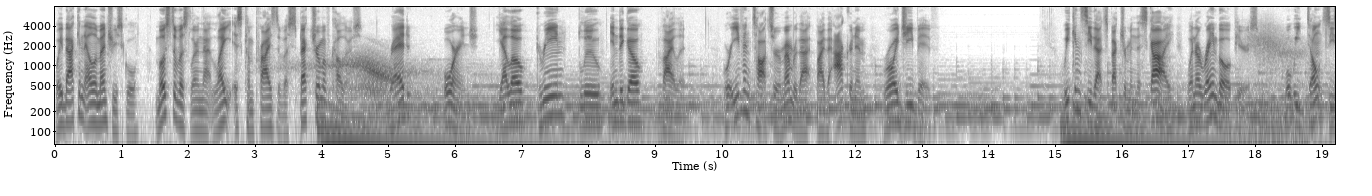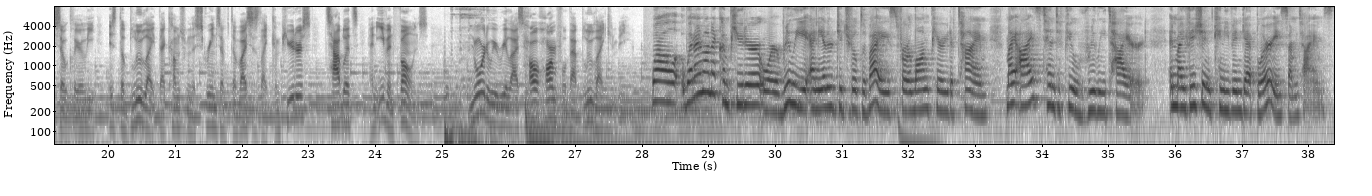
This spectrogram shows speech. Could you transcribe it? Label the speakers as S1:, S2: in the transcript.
S1: Way back in elementary school, most of us learned that light is comprised of a spectrum of colors red, orange, yellow, green, blue, indigo, violet. We're even taught to remember that by the acronym Roy G. Biv. We can see that spectrum in the sky when a rainbow appears. What we don't see so clearly is the blue light that comes from the screens of devices like computers, tablets, and even phones. Nor do we realize how harmful that blue light can be.
S2: Well, when I'm on a computer or really any other digital device for a long period of time, my eyes tend to feel really tired, and my vision can even get blurry sometimes.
